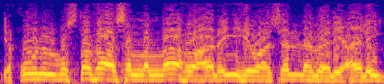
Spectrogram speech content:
يقول المصطفى صلى الله عليه وسلم لعلي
